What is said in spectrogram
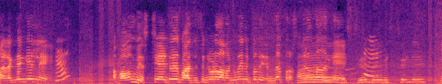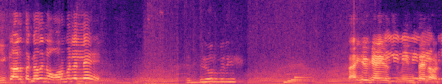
വഴക്കൊക്കെ അല്ലേ അപ്പൊ അവൻ ബെസ്റ്റ് ആയിട്ട് പാർട്ടിസിപ്പിലൂടെ കൂടെ നടക്കുന്നതിന് ഇപ്പൊ എന്താ പ്രശ്നം എന്താ അതൊക്കെ? ഈ കാലത്തൊക്കെ അത് നോർമൽ അല്ലേ thank you guys means a lot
